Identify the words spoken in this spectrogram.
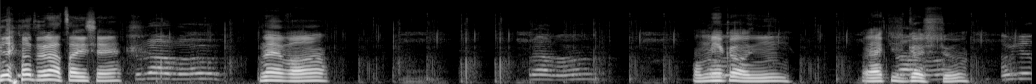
Nie odwracaj się. Brawo! Lewo. Brawo! On mnie goni. O jakiś Brawo. gościu. A mnie...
